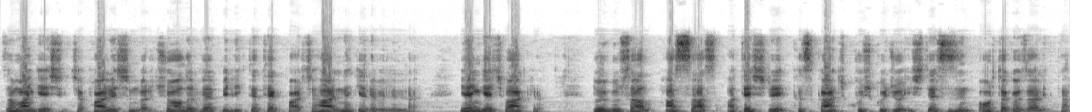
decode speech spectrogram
Zaman geçtikçe paylaşımları çoğalır ve birlikte tek parça haline gelebilirler. Yengeç ve Akrep Duygusal, hassas, ateşli, kıskanç, kuşkucu işte sizin ortak özellikler.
